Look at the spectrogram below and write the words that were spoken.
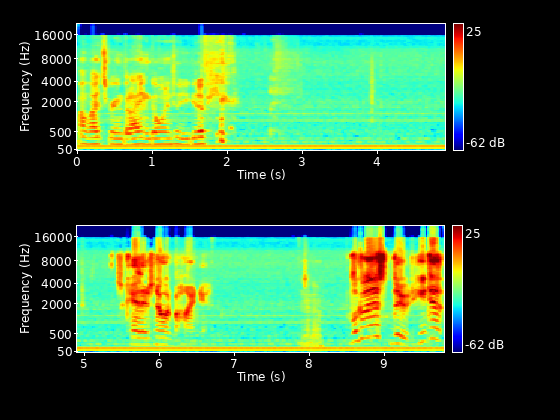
My light's green, but I ain't going until you get up here. It's okay, there's no one behind you. I know. Look at this dude. He just...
